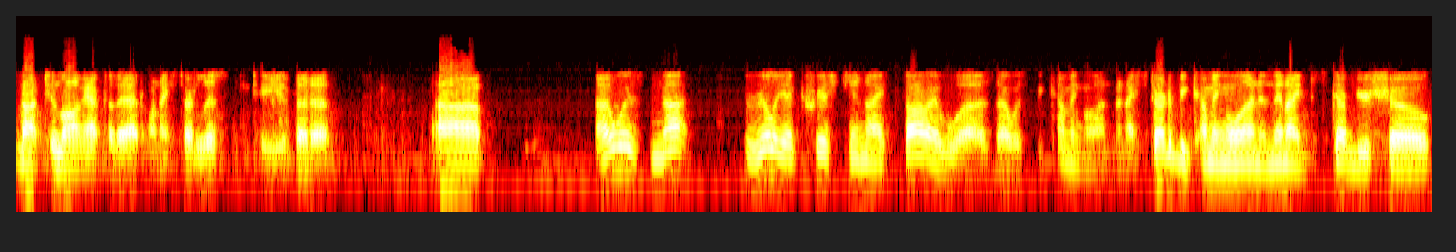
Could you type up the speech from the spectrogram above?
not too long after that when I started listening to you. But uh, uh, I was not really a Christian. I thought I was. I was becoming one, and I started becoming one, and then I discovered your show,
